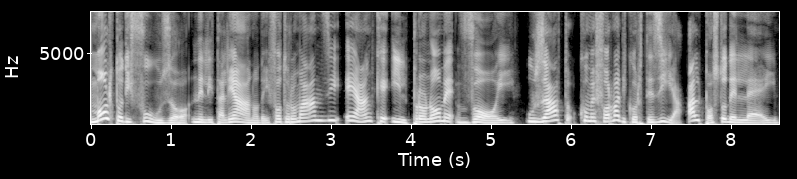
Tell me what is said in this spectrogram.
Molto diffuso nell'italiano dei fotoromanzi è anche il pronome voi, usato come forma di cortesia al posto del lei.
